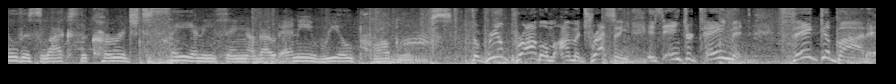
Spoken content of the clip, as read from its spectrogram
This lacks the courage to say anything about any real problems. The real problem I'm addressing is entertainment. Think about it.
